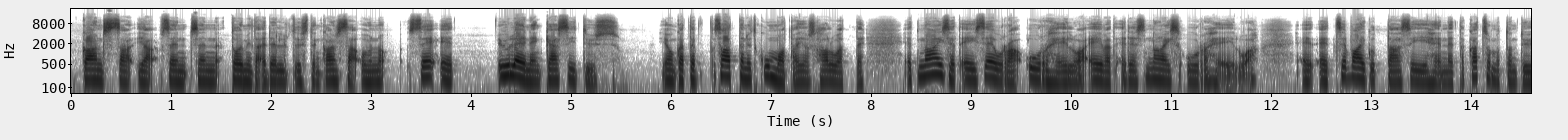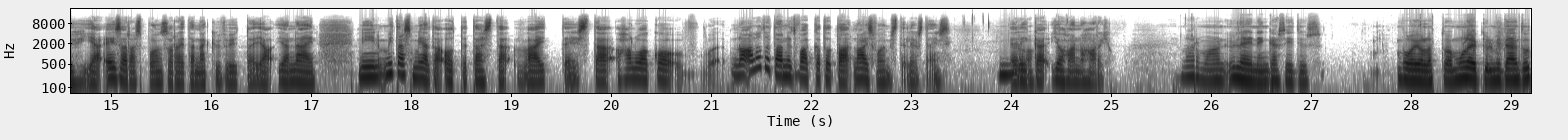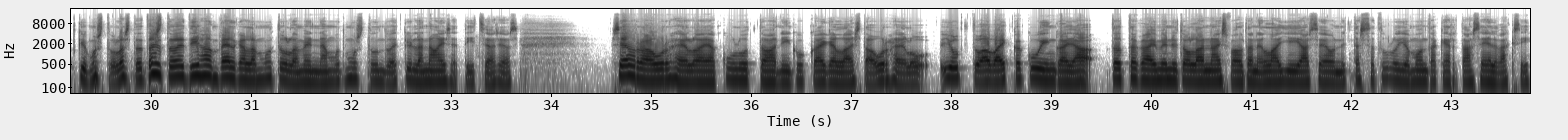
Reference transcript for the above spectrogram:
kanssa ja sen, sen toimintaedellytysten kanssa on se, että yleinen käsitys, jonka te saatte nyt kumota, jos haluatte, että naiset ei seuraa urheilua, eivät edes naisurheilua. Et, et se vaikuttaa siihen, että katsomot on tyhjiä, ei saada sponsoreita, näkyvyyttä ja, ja näin. Niin mitäs mieltä olette tästä väitteestä? Haluaako, no aloitetaan nyt vaikka tota naisvoimistelijoista ensin, eli Johanna Harju. Varmaan yleinen käsitys voi olla tuo. Mulla ei kyllä mitään tutkimustulosta tästä, että ihan pelkällä mutulla mennään, mutta musta tuntuu, että kyllä naiset itse asiassa seuraa urheilua ja kuluttaa niin kuin kaikenlaista urheilujuttua vaikka kuinka. Ja totta kai me nyt ollaan naisvaltainen laji ja se on nyt tässä tullut jo monta kertaa selväksi,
